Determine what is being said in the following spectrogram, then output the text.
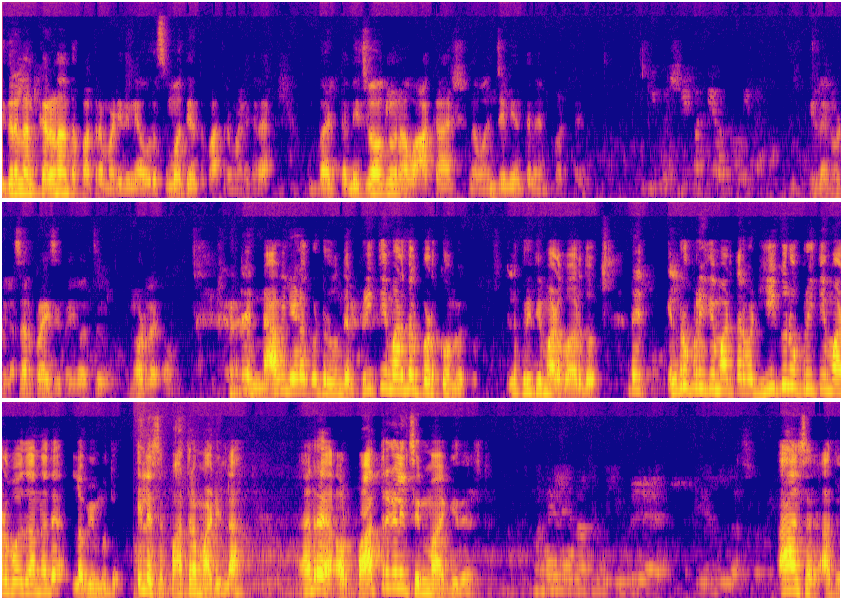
ಇದ್ರಲ್ಲಿ ನಾನು ಕರ್ಣ ಅಂತ ಪಾತ್ರ ಮಾಡಿದ್ದೀನಿ ಅವರು ಸುಮತಿ ಅಂತ ಪಾತ್ರ ಮಾಡಿದ್ದಾರೆ. ಬಟ್ ನಿಜವಾಗ್ಲೂ ನಾವು ಆಕಾಶ್, ನಾವು ಅಂಜಲಿ ಅಂತಾನೆ ಅನ್ಕೊಳ್ತಾ ಇಲ್ಲ ನೋಡಿಲ್ಲ ಸರ್ಪ್ರೈಸ್ ಇದೆ ಇವತ್ತು ನೋಡ್ಬೇಕು. ಅಂದ್ರೆ ನಾವಿಲ್ಲಿ ಹೇಳಕೊಟ್ರು ಒಂದೇ ಪ್ರೀತಿ ಮಾಡಿದ್ಮೇಲೆ ಪಡ್ಕೊಬೇಕು. ಇಲ್ಲ ಪ್ರೀತಿ ಮಾಡಬಾರ್ದು. ಅಂದ್ರೆ ಎಲ್ಲರೂ ಪ್ರೀತಿ ಮಾಡ್ತಾರೆ ಬಟ್ ಈಗೂ ಪ್ರೀತಿ ಮಾಡ್ಬೋದು ಅನ್ನೋದೇ ಲವ್ ಮುದ್ದು ಇಲ್ಲ ಸರ್ ಪಾತ್ರ ಮಾಡಿಲ್ಲ. ಅಂದ್ರೆ ಅವ್ರ ಪಾತ್ರಗಳಿಗೆ ಸಿನಿಮಾ ಆಗಿದೆ ಅಷ್ಟೇ. ಹಾ ಸರ್ ಅದು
